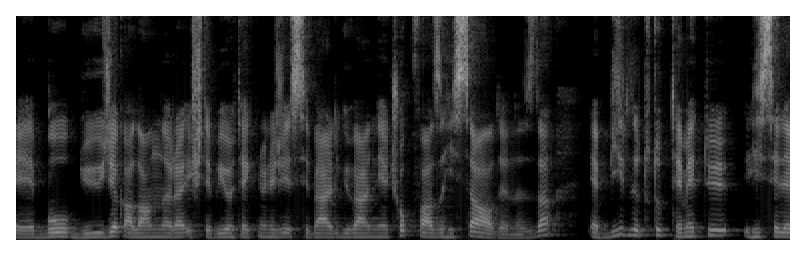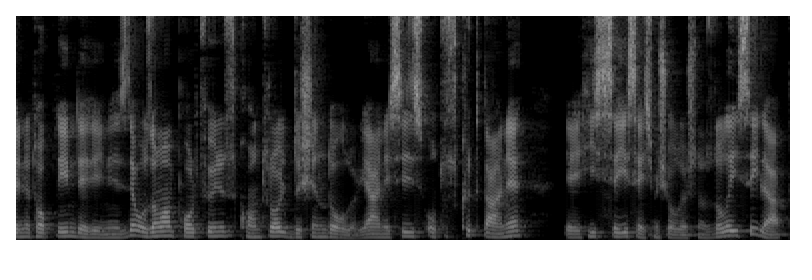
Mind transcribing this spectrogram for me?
e, bu büyüyecek alanlara işte biyoteknoloji, siber güvenliğe çok fazla hisse aldığınızda e, bir de tutup temettü hisselerini toplayayım dediğinizde o zaman portföyünüz kontrol dışında olur. Yani siz 30-40 tane e, hisseyi seçmiş olursunuz. Dolayısıyla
